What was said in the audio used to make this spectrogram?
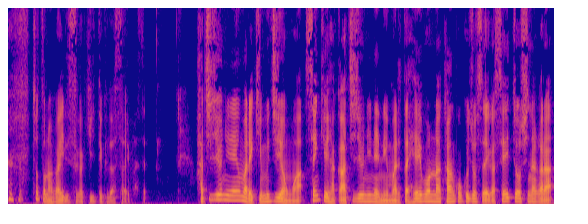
ちょっと長いですが聞いてくださいませ。82年生まれキム・ジヨンは、1982年に生まれた平凡な韓国女性が成長しながら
